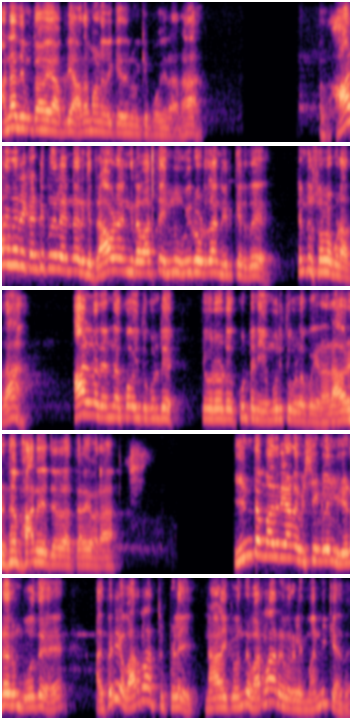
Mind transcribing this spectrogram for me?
அதிமுகவை அப்படியே அடமான வைக்க எதை நோக்கி போகிறாரா? ஆளுநரை கண்டிப்பதில் என்ன இருக்கு? திராவிடம் என்கிற வார்த்தை இன்னும் உயிரோடு தான் இருக்கிறது என்று சொல்லக்கூடாதா? ஆளுநர் என்ன கோவித்து கொண்டு இவரோட கூட்டணியை முறித்து கொள்ள போகிறாரா? அவர் என்ன பாரதிய ஜனதா தலைவரா? இந்த மாதிரியான விஷயங்களில் இடரும் போது அது பெரிய வரலாற்று பிழை. நாளைக்கு வந்து வரலாறு இவர்களை மன்னிக்காது.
